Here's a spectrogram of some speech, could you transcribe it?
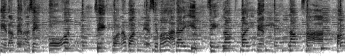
นี่ละแม่ละเสียงก่อนเสียงก่อนนะวันเนี่ยสิมาได้สิลำไม่แม่นลำสาฟัง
